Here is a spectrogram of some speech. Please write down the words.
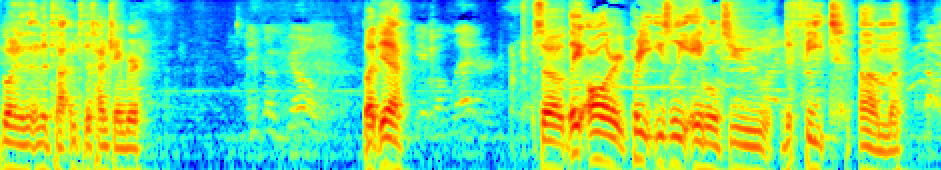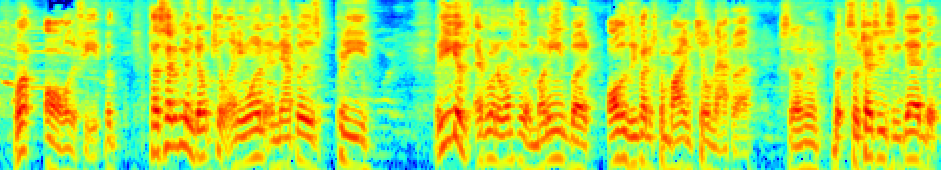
going into the, into the time chamber. But yeah, so they all are pretty easily able to defeat, um, well, all defeat, but Saibamen don't kill anyone, and Nappa is pretty. Like, he gives everyone a run for their money, but all the Z fighters combined kill Nappa. So yeah, but so Chiaotzu isn't dead, but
